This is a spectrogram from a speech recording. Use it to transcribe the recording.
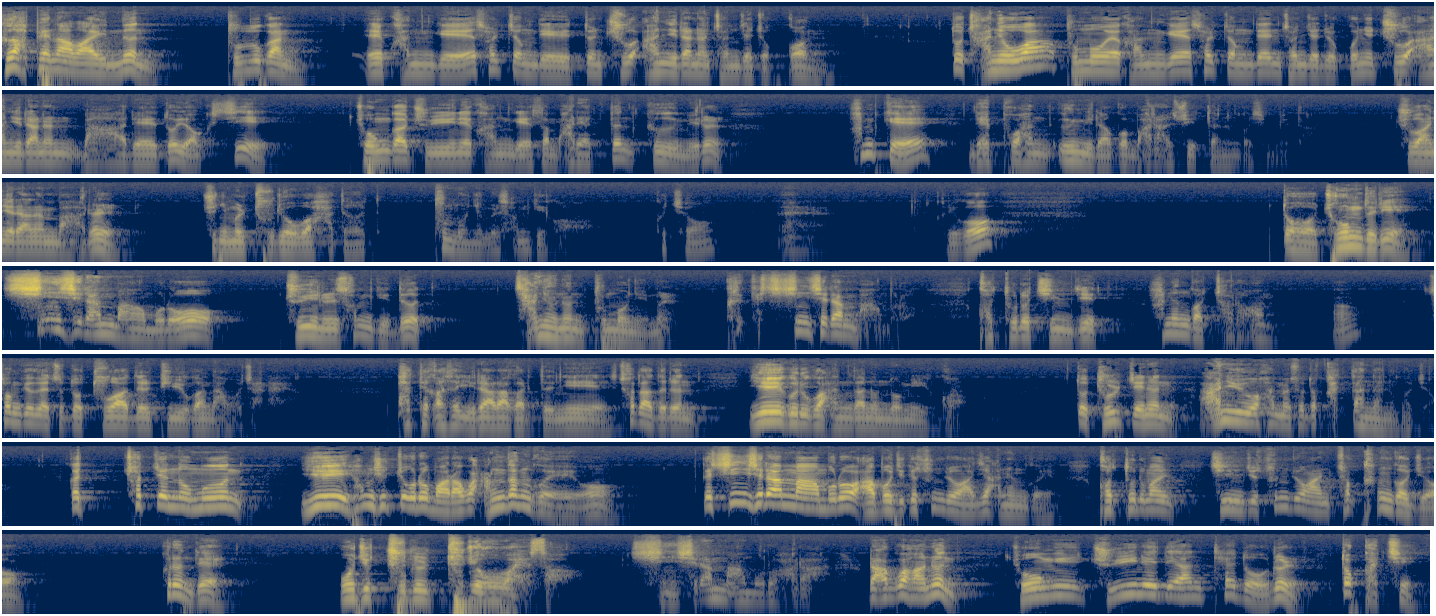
그 앞에 나와 있는 부부간의 관계에 설정되어 있던 주 안이라는 전제 조건 또 자녀와 부모의 관계에 설정된 전제 조건이 주 안이라는 말에도 역시 종과 주인의 관계에서 말했던 그 의미를 함께 내포한 의미라고 말할 수 있다는 것입니다. 주안이라는 말을 주님을 두려워하듯 부모님을 섬기고 그렇죠. 그리고 또 종들이 신실한 마음으로 주인을 섬기듯 자녀는 부모님을 그렇게 신실한 마음으로 겉으로 짐짓하는 것처럼 어? 성경에서도 두 아들 비유가 나오잖아요. 밭에 가서 일하라 그랬더니 첫 아들은 예 그리고 안 가는 놈이 있고 또 둘째는 아니요 하면서도 갔다 나는 거죠. 그러니까 첫째 놈은 예 형식적으로 말하고 안 간 거예요. 그러니까 신실한 마음으로 아버지께 순종하지 않은 거예요. 겉으로만 짐짓 순종한 척한 거죠. 그런데 오직 주를 두려워해서 신실한 마음으로 하라. 라고 하는 종이 주인에 대한 태도를 똑같이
